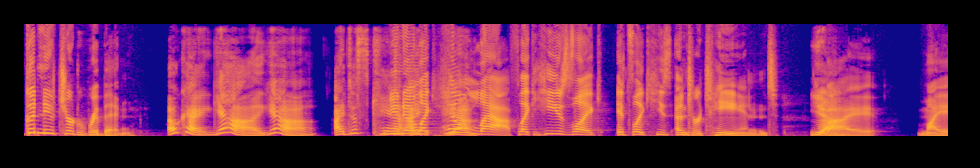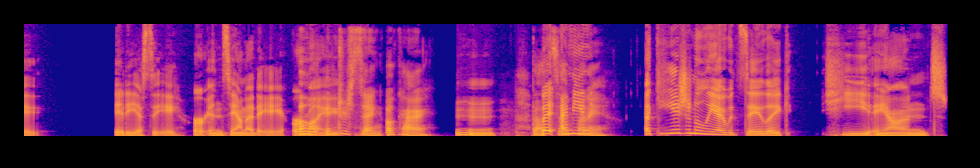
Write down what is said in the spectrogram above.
Good natured ribbing. Okay, yeah, yeah. I just can't you know, I- like he'll yeah. laugh. Like he's like it's like he's entertained yeah. by my idiocy or insanity or oh, my. interesting. Okay. Mhm. That's But, so I mean, funny. Occasionally, I would say like he and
